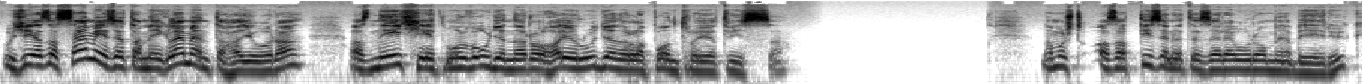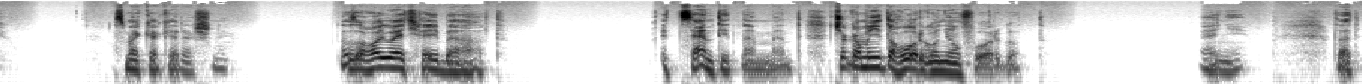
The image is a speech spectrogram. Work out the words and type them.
Úgyhogy ez a személyzet, amíg lement a hajóra, az négy hét múlva ugyanarról a hajóról, ugyanarról a pontról jött vissza. Na most az a 15 ezer euró, ami a bérük, azt meg kell keresni. Az a hajó egy helybe állt. Egy centit nem ment. Csak amennyit a horgonyon forgott. Ennyi. Tehát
